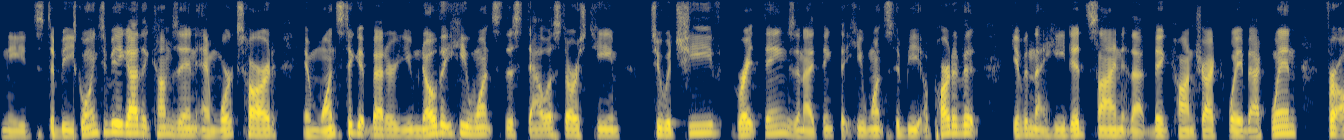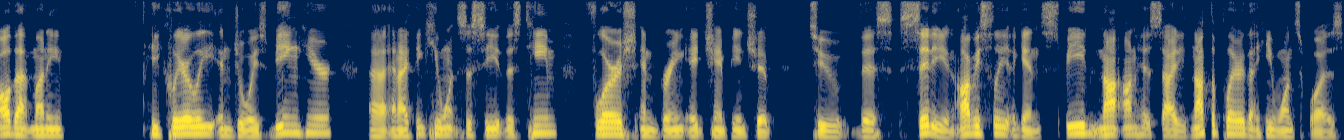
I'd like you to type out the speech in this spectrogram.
needs to be. He's going to be a guy that comes in and works hard and wants to get better. You know that he wants this Dallas Stars team to achieve great things. And I think that he wants to be a part of it, given that he did sign that big contract way back when for all that money. He clearly enjoys being here. Uh, and I think he wants to see this team flourish and bring a championship to this city. And obviously, again, speed not on his side. He's not the player that he once was,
